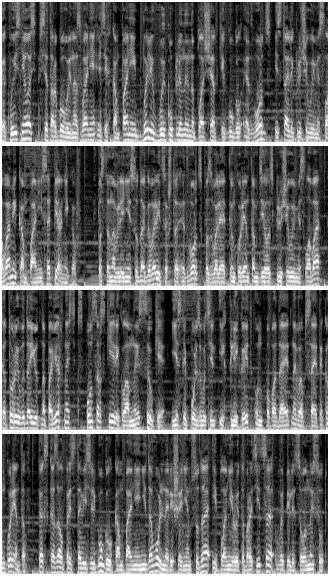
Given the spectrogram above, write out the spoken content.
Как выяснилось, все торговые названия этих компаний были выкуплены на площадке Google AdWords и стали ключевыми словами компаний-соперников постановлении суда говорится, что AdWords позволяет конкурентам делать ключевыми слова, которые выдают на поверхность спонсорские рекламные ссылки. Если пользователь их кликает, он попадает на веб-сайты конкурентов. Как сказал представитель Google, компания недовольна решением суда и планирует обратиться в апелляционный суд.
